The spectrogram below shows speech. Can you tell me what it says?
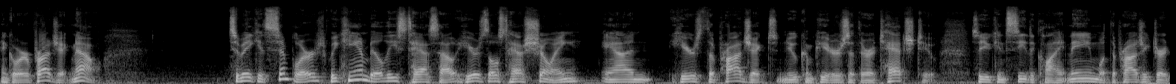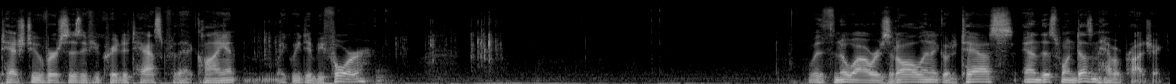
and go to project. Now, to make it simpler, we can build these tasks out. Here's those tasks showing, and here's the project, new computers that they're attached to. So you can see the client name, what the project are attached to, versus if you create a task for that client, like we did before. with no hours at all in it, go to tasks, and this one doesn't have a project.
